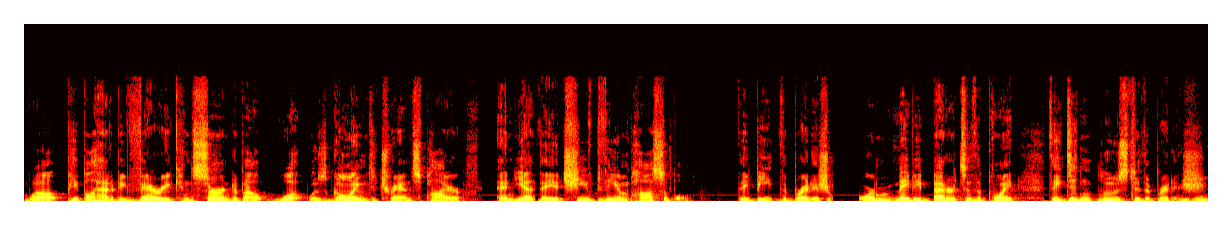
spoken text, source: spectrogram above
well, people had to be very concerned about what was going to transpire, and yet they achieved the impossible. They beat the British, or maybe better to the point, they didn't lose to the British, mm-hmm.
